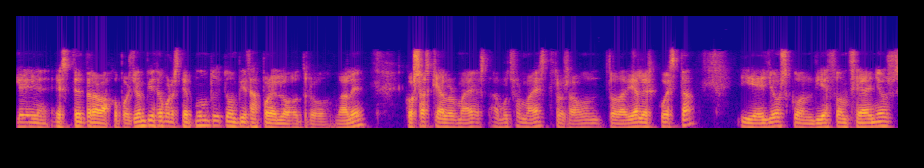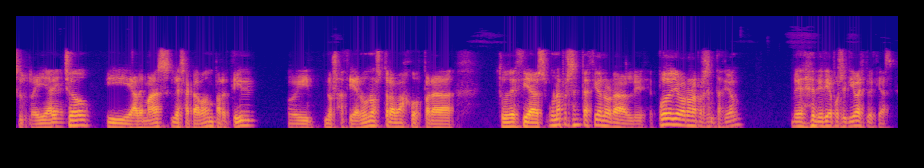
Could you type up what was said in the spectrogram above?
este trabajo, pues yo empiezo por este punto y tú empiezas por el otro, ¿vale? Cosas que a, los a muchos maestros aún todavía les cuesta y ellos con 10, 11 años lo habían hecho y además les sacaban partido y nos hacían unos trabajos para... Tú decías, una presentación oral, ¿puedo llevar una presentación? De, diapositivas y decías,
